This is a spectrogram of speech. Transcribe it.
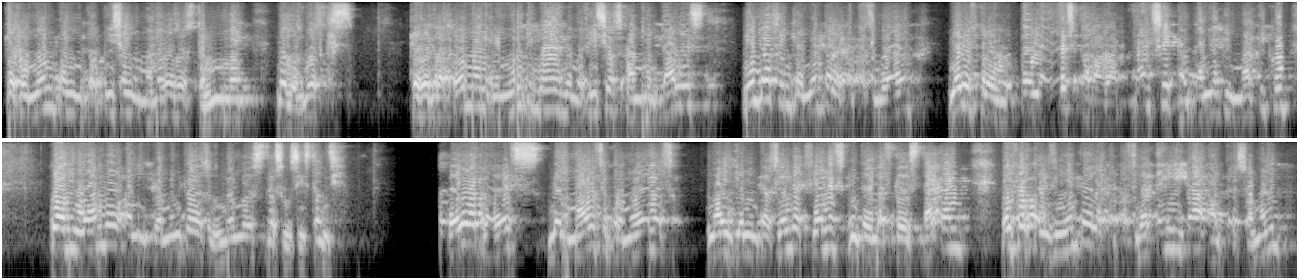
que fomentan y propician el manejo sostenible de los bosques, que se transforman en múltiples beneficios ambientales mientras se incrementa la capacidad de los pobladores para adaptarse al cambio climático, coadyuvando al incremento de sus medios de subsistencia. Pero a través del MAO se promueve la implementación de acciones entre las que destacan el fortalecimiento de la capacidad técnica al personal,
